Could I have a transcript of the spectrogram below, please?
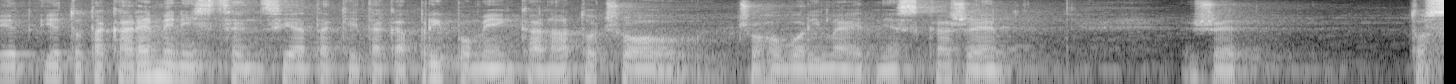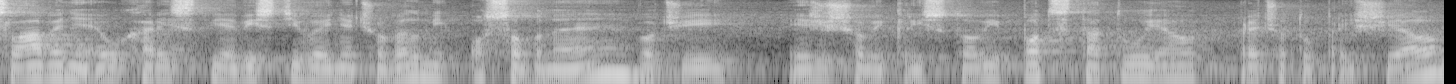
Je, je to taká reminiscencia, taký, taká pripomienka na to, čo, čo hovoríme aj dneska, že, že to slávenie Eucharistie vystihuje niečo veľmi osobné voči Ježišovi Kristovi, podstatu jeho, prečo tu prišiel,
